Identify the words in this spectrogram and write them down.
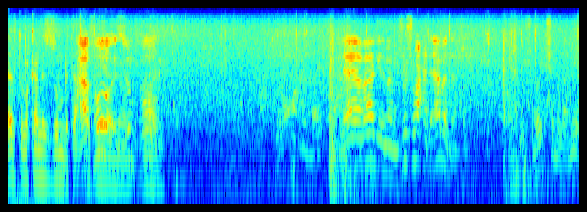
عرفت مكان الزوم بتاعها. آه فوق الزوم فوق. آه. لا يا راجل ما بيمشوش واحد ابدا. مش بقتش مجاميع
